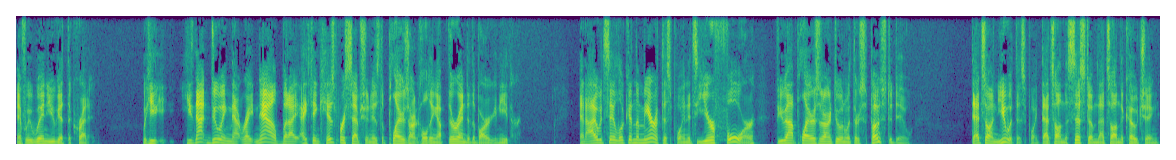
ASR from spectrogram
If we win, you get the credit. Well, he he's not doing that right now, but I, I think his perception is the players aren't holding up their end of the bargain either. And I would say look in the mirror at this point. It's year four. If you got players that aren't doing what they're supposed to do, that's on you at this point. That's on the system. That's on the coaching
